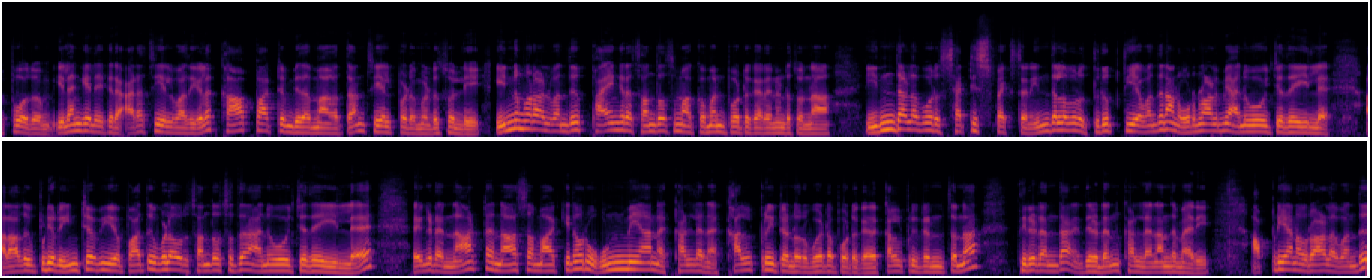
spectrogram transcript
எப்போதும் இலங்கையில் இருக்கிற அரசியல்வாதிகளை காப்பாற்றும் விதமாகத்தான் செயல்படும் என்று சொல்லி இன்னும் ஒரு ஆள் வந்து பயங்கர சந்தோஷமாக கமெண்ட் போட்டுக்காரு என்னென்னு சொன்னால் இந்த அளவு ஒரு சாட்டிஸ்ஃபேக்ஷன் இந்த அளவு ஒரு திருப்தியை வந்து நான் ஒரு நாளுமே அனுபவித்ததே இல்லை. அதாவது இப்படி ஒரு இன்டர்வியூவை பார்த்து இவ்வளோ ஒரு சந்தோஷத்தை நான் அனுபவித்ததே இல்லை. எங்களோட நாட்டை நாசமாக்கின ஒரு உண்மையான கல்லனை கல்பிரிட்டன் ஒரு வேர்டை போட்டுக்காரு கல்பிரிட்டன் சொன்னால் திருடன் தான் திருடன் கல்லன் அந்த மாதிரி. அப்படியான ஒரு ஆளை வந்து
